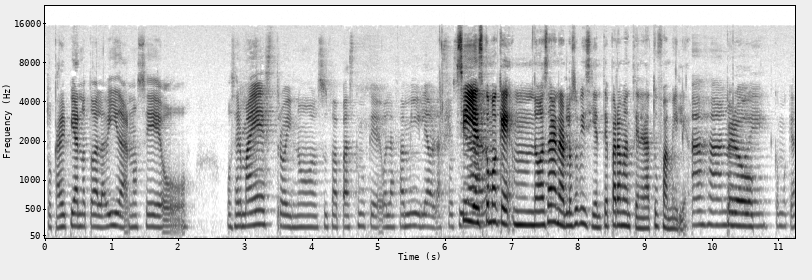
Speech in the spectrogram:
tocar el piano toda la vida, no sé, o... O ser maestro y no sus papás como que, o la familia o la sociedad. Sí, es como que mm, no vas a ganar lo suficiente para mantener a tu familia. Ajá, no Pero, como que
